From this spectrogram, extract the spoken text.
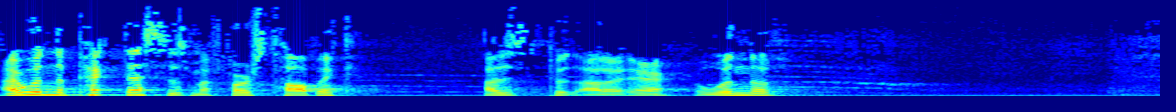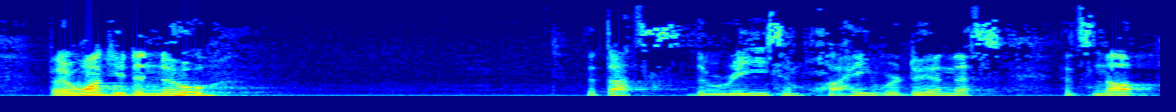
I wouldn't have picked this as my first topic. I just put that out there. I wouldn't have. But I want you to know that that's the reason why we're doing this. It's not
